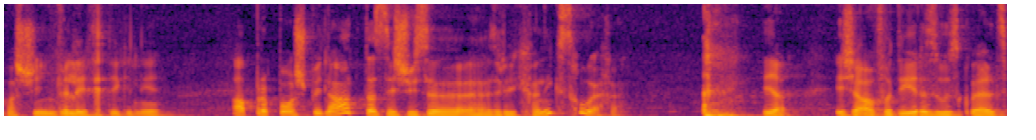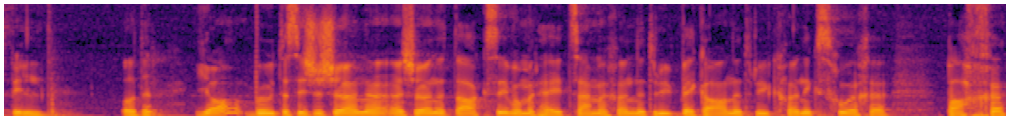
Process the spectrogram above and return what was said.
Wahrscheinlich. Vielleicht irgendwie. Apropos Spinat, das ist unser äh, Dreikönigskuchen. Ja. Ist auch von dir ein ausgewähltes Bild, oder? Ja, weil das war ein schöner, ein schöner Tag, wo wir zusammen können drei, veganen drei Königskuchen backen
